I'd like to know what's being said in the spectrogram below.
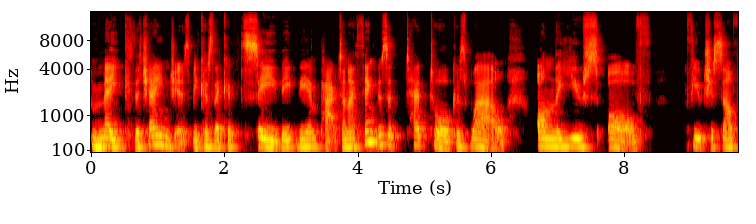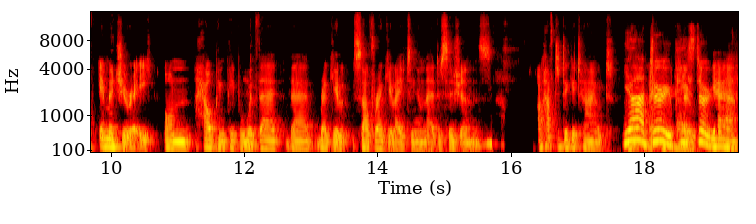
make the changes because they could see the the impact. And I think there's a TED talk as well on the use of future self imagery on helping people with their their regular self-regulating and their decisions. I'll have to dig it out. Yeah do. please do. Yeah.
